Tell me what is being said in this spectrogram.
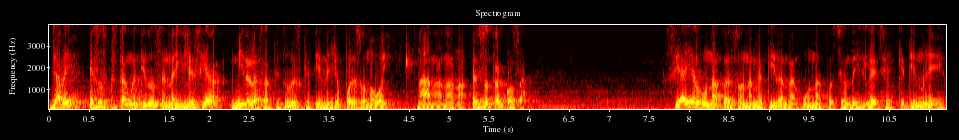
ya ve, esos que están metidos en la iglesia, mire las actitudes que tienen, yo por eso no voy. No, no, no, no, es otra cosa. Si hay alguna persona metida en alguna cuestión de iglesia y que tiene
